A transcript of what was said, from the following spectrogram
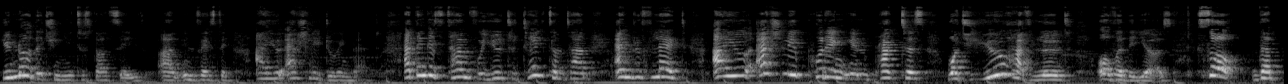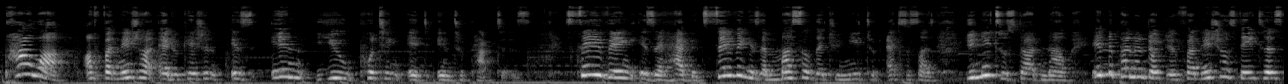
You know that you need to start save, um, investing. Are you actually doing that? I think it's time for you to take some time and reflect. Are you actually putting in practice what you have learned over the years? So the power of financial education is in you putting it into practice. Saving is a habit. Saving is a muscle that you need to exercise. You need to start now. Independent of your financial status,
